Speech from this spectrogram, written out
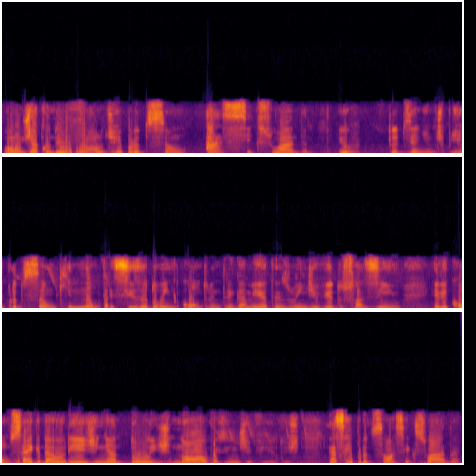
Bom, já quando eu falo de reprodução assexuada, eu Estou dizendo de um tipo de reprodução que não precisa do encontro entre gametas. O indivíduo sozinho, ele consegue dar origem a dois novos indivíduos. Nessa reprodução assexuada,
